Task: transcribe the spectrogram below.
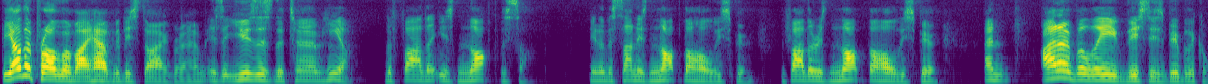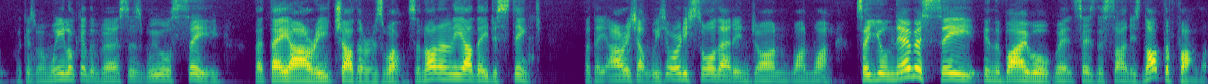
The other problem I have with this diagram is it uses the term here. The Father is not the Son. You know, the Son is not the Holy Spirit. The Father is not the Holy Spirit. And I don't believe this is biblical because when we look at the verses, we will see that they are each other as well. So not only are they distinct, but they are each other. We already saw that in John 1 1. So you'll never see in the Bible where it says the Son is not the Father.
